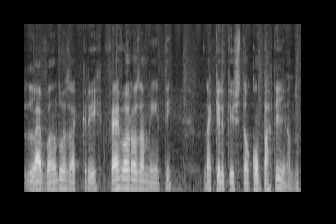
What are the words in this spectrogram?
levando-as a crer fervorosamente naquilo que estão compartilhando.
